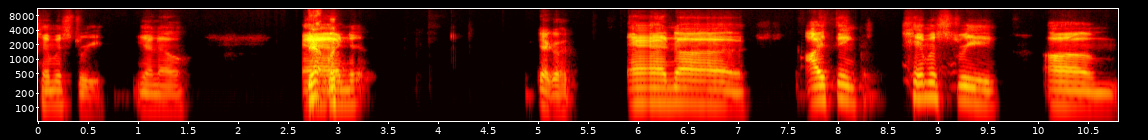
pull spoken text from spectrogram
chemistry, you know. Yeah, let- Yeah, go ahead. and uh i think chemistry um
